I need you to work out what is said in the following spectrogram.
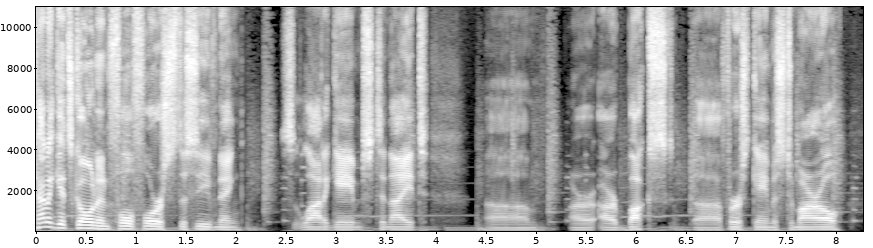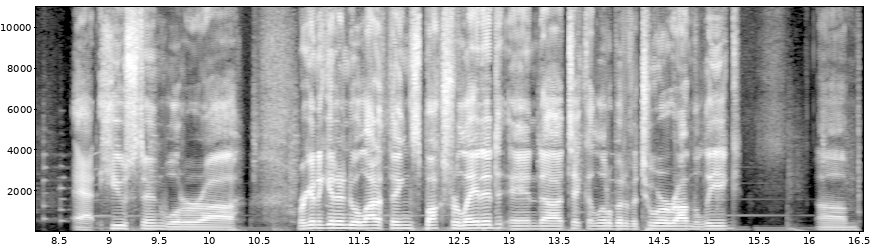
kind of gets going in full force this evening. It's a lot of games tonight. Um, our our Bucks uh, first game is tomorrow at Houston. We're uh, we're gonna get into a lot of things Bucks related and uh, take a little bit of a tour around the league. Um,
